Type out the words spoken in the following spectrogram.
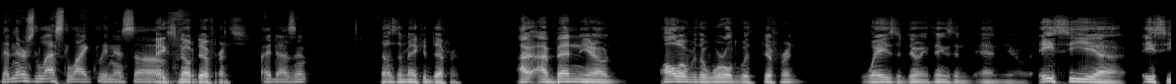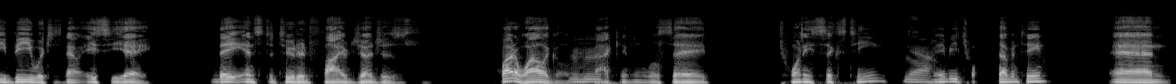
Then there's less likeliness of Makes no difference. it doesn't. Doesn't make a difference. I, I've been, you know, all over the world with different ways of doing things, and and you know, AC uh, ACB, which is now ACA, they instituted five judges quite a while ago, Mhm. back in we'll say 2016, Yeah. maybe 2017, and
